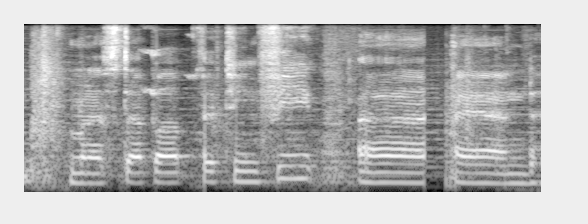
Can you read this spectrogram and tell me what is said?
I'm gonna step up 15 feet, uh, and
